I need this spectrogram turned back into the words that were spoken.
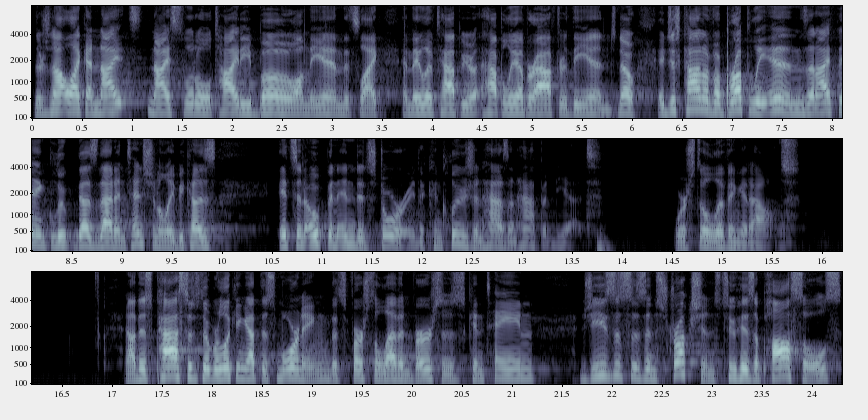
There's not like a nice, nice little tidy bow on the end that's like, and they lived happy, happily ever after the end. No, it just kind of abruptly ends, and I think Luke does that intentionally because it's an open ended story. The conclusion hasn't happened yet. We're still living it out. Now, this passage that we're looking at this morning, this first 11 verses, contain Jesus' instructions to his apostles,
